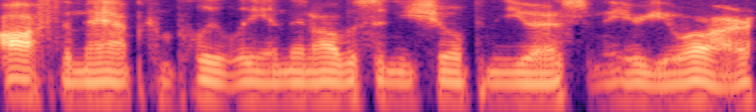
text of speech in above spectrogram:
off the map completely, and then all of a sudden you show up in the U.S. and here you are.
